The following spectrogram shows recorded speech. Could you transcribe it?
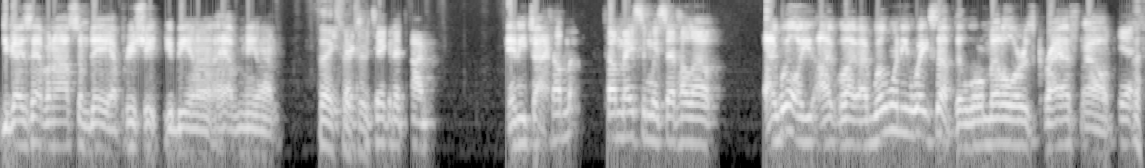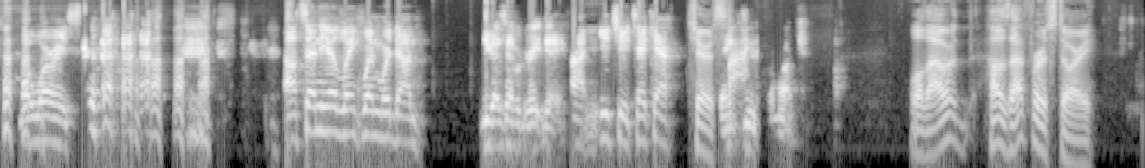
You guys have an awesome day. I appreciate you being uh, having me on Thanks, Hey, thanks for taking the time. anytime. Tell, tell Mason we said hello. I will. I, I will when he wakes up. The little metal is crashed out. Yeah, no worries. I'll send you a link when we're done. You guys have a great day. All right, you too. Take care. Cheers. Thank Bye. you so much. Well, that how's that for a story?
